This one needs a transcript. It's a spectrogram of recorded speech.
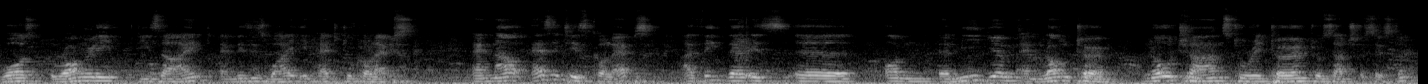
was wrongly designed, and this is why it had to collapse. And now, as it is collapsed, I think there is, uh, on a medium and long term, no chance to return to such a system.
